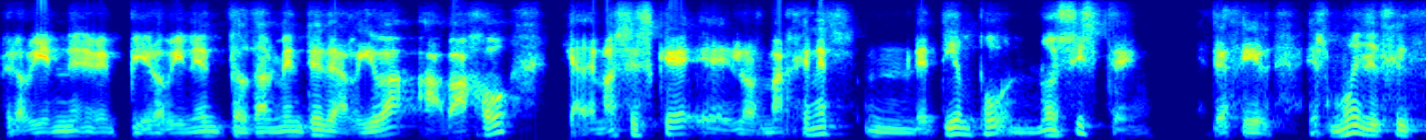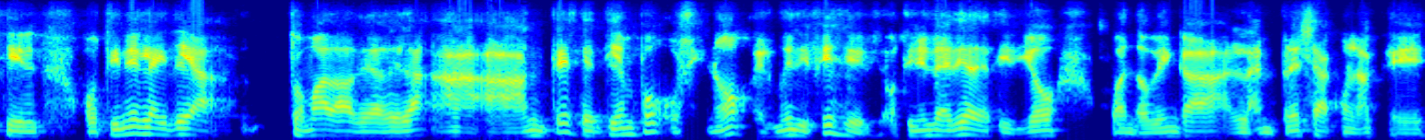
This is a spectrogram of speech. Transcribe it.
pero viene, pero vienen totalmente de arriba abajo. Y además es que eh, los márgenes mm, de tiempo no existen. Es decir, es muy difícil o tienes la idea tomada de antes de tiempo o si no, es muy difícil. O tienes la idea de decir, yo cuando venga la empresa con la que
